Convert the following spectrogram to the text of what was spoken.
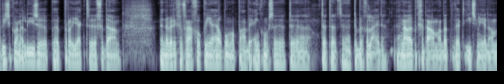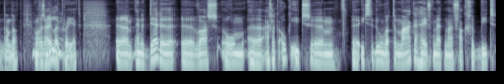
risicoanalyse project gedaan. En dan werd ik gevraagd, hoe kun je helpen om een paar bijeenkomsten te, te, te, te begeleiden? En nou heb ik gedaan, maar dat werd iets meer dan, dan dat. Maar het was een heel leuk project. Uh, en het derde uh, was om uh, eigenlijk ook iets, um, iets te doen wat te maken heeft met mijn vakgebied.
